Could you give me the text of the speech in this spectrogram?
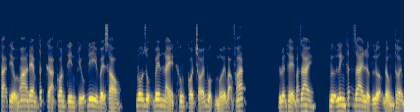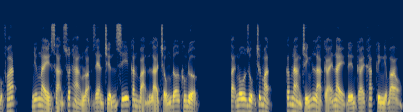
Tại tiểu hoa đem tất cả con tin cứu đi về sau, nô dụng bên này không có chói buộc mới bạo phát. Luyện thể bắt dai, ngự linh thất giai lực lượng đồng thời bộc phát, những này sản xuất hàng loạt gen chiến sĩ căn bản là chống đỡ không được. Tại ngô dụng trước mặt, các nàng chính là cái này đến cái khác kinh nghiệm bao.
